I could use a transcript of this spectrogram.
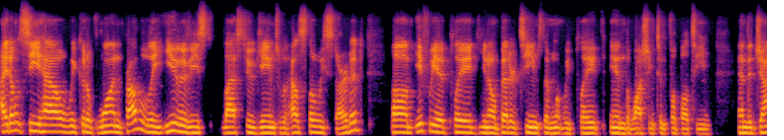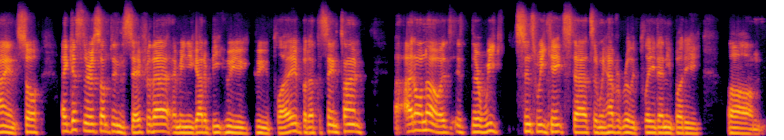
I don't see how we could have won probably either of these last two games with how slow we started um, if we had played, you know, better teams than what we played in the Washington football team and the Giants. So I guess there is something to say for that. I mean, you got to beat who you who you play, but at the same time, I don't know. It's it, they're weak since week eight stats, and we haven't really played anybody um,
